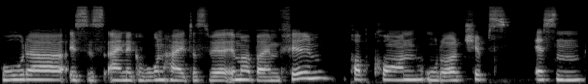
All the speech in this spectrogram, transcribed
Oder ist es eine Gewohnheit, dass wir immer beim Film Popcorn oder Chips essen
